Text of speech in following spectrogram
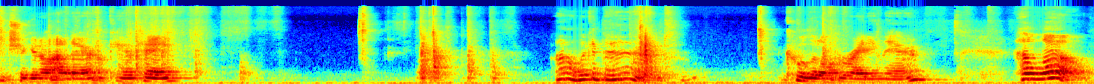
Make sure you get all out of there. Okay, okay. Oh, look at that. Cool little writing there. Hello.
